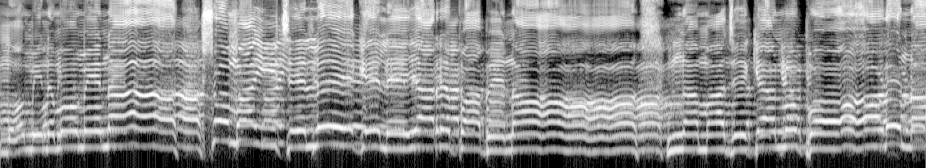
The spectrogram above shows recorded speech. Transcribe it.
মমিন, মমেনা, সময় চলে গেলে আর পাবে না। নামাজ কেন পড়ো না?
